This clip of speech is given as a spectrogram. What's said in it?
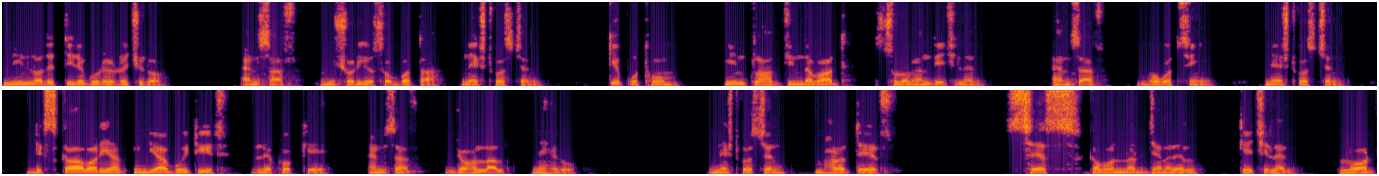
নীল নদের তীরে গড়ে উঠেছিল? অ্যান্সার মিশরীয় সভ্যতা। নেক্সট কোশ্চেন কে প্রথম ইনক্লাব জিন্দাবাদ স্লোগান দিয়েছিলেন? Answer, Bhagat Singh. Next question. Discovery of India বইটির লেখককে answer, Jawaharlal Nehru. Next question. ভারতের শেষ গভর্নর জেনারেল কে ছিলেন? লর্ড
